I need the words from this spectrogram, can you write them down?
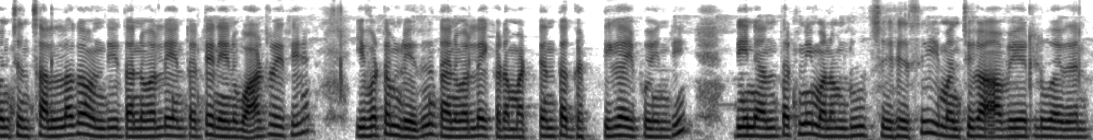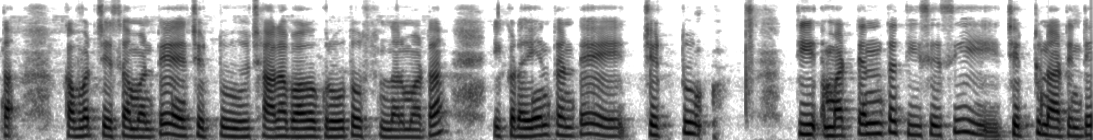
కొంచెం చల్లగా ఉంది. దానివల్ల ఏంటంటే నేను వాటర్ అయితే ఇవ్వటం లేదు. దానివల్ల ఇక్కడ మట్టి అంతా గట్టిగా అయిపోయింది. దీన్ని అంతటినీ మనం లూజ్ చేసేసి మంచిగా ఆ వేర్లు అదంతా కవర్ చేసామంటే చెట్టు చాలా బాగా గ్రోత్ వస్తుందన్నమాట. ఇక్కడ ఏంటంటే చెట్టు తీ మట్టి అంతా తీసేసి చెట్టు నాటింటే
